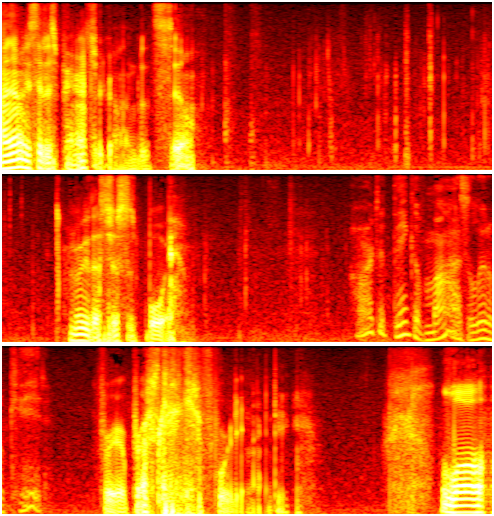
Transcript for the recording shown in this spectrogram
I know he said his parents are gone, but still. Maybe that's just his boy. Hard to think of Ma as a little kid. For real, props gonna get a 4090. Lol.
